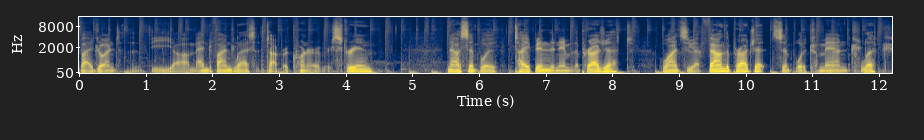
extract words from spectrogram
by going to the, the uh, magnifying glass at the top right corner of your screen. Now simply type in the name of the project. Once you have found the project, simply command click.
